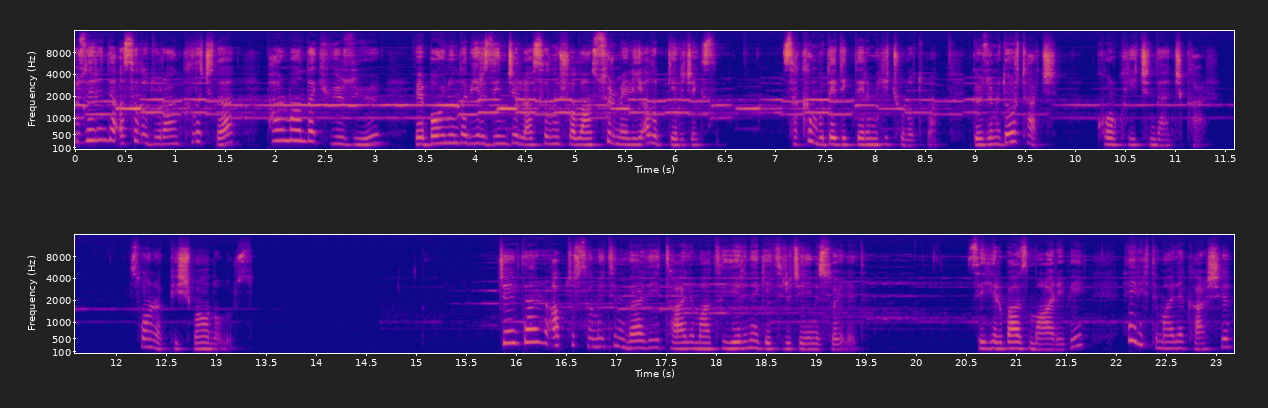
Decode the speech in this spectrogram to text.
üzerinde asılı duran kılıçla parmağındaki yüzüğü ve boynunda bir zincirle asılmış olan sürmeliği alıp geleceksin. Sakın bu dediklerimi hiç unutma. Gözünü dört aç. Korku içinden çıkar. Sonra pişman olursun. Cevder Abdüssamet'in verdiği talimatı yerine getireceğini söyledi. Sihirbaz mağribi her ihtimale karşı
